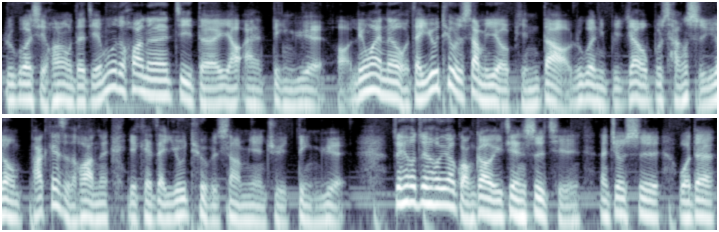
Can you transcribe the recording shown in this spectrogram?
如果喜欢我的节目的话呢，记得要按订阅哦。另外呢，我在 YouTube 上面也有频道。如果你比较不常使用 Podcast 的话呢，也可以在 YouTube 上面去订阅。最后，最后要广告一件事情，那就是我的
